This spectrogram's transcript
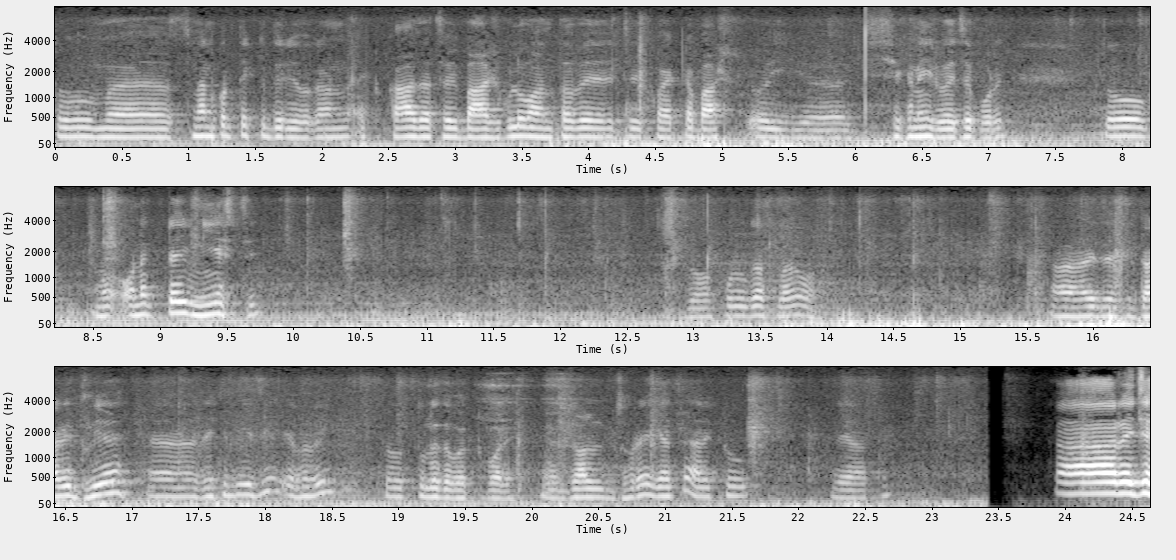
তো স্নান করতে একটু দেরি হবে, কারণ একটু কাজ আছে, ওই বাঁশগুলো আনতে হবে, যে কয়েকটা বাঁশ ওই সেখানেই রয়েছে পড়ে। তো অনেকটাই নিয়ে এসছি জবা ফুল গাছ লাগাবো এই যে গাড়ি ধুয়ে রেখে দিয়েছি এভাবেই, তো তুলে দেবো একটু পরে। জল ঝরে গেছে আর একটু ইয়ে আছে। আর এই যে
